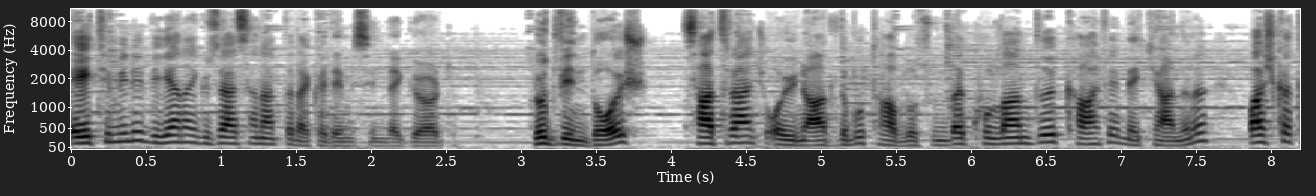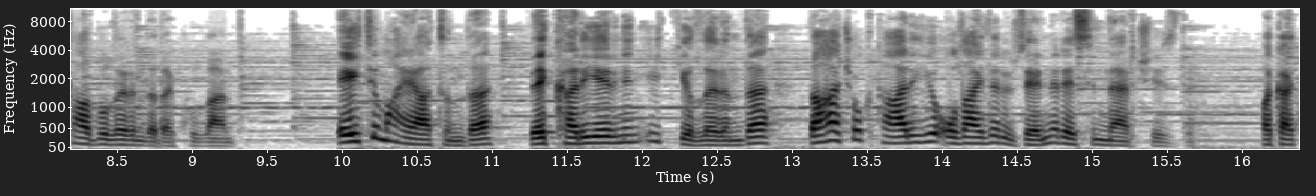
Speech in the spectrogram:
eğitimini Viyana Güzel Sanatlar Akademisi'nde gördü. Ludwig Deutsch, Satranç Oyunu adlı bu tablosunda kullandığı kahve mekanını başka tablolarında da kullandı. Eğitim hayatında ve kariyerinin ilk yıllarında daha çok tarihi olaylar üzerine resimler çizdi. Fakat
